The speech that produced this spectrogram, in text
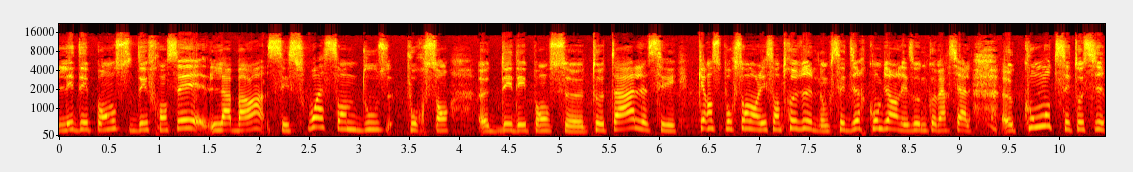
Les dépenses des Français là-bas, c'est 72% euh, des dépenses euh, totales. C'est 15% dans les centres-villes. Donc c'est dire combien les zones commerciales euh, comptent. C'est aussi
